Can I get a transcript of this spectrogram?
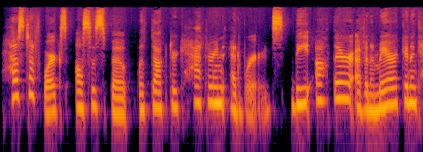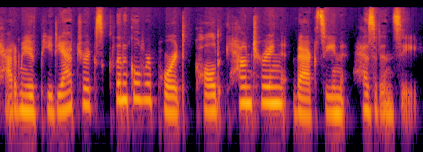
How Stuff Works also spoke with Dr. Kathryn Edwards, the author of an American Academy of Pediatrics clinical report called Countering Vaccine Hesitancy.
